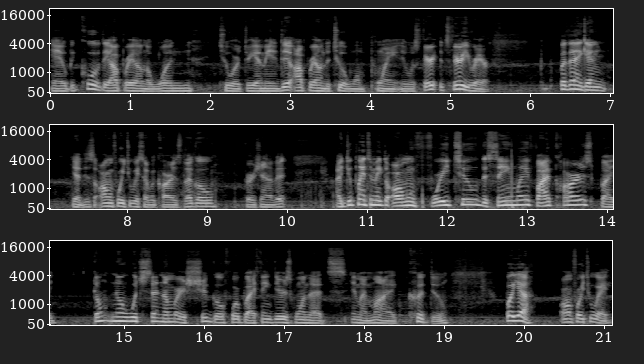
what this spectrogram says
And it would be cool if they operate on the 1 2 or 3 I mean it did operate on the 2 at one point. It was very it's very rare but then again, yeah, this is R142A subway cars, Lego version of it. I do plan to make the R142 the same way, five cars, but I don't know which set number it should go for, but I think there's one that's in my mind I could do. But yeah, R142A.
